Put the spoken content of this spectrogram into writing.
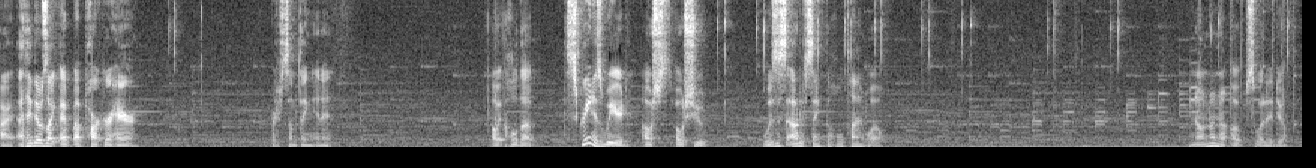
Alright, I think there was like a, a Parker hair. Or something in it. Oh wait, hold up. The screen is weird. Oh, sh oh shoot. Was this out of sync the whole time? Whoa. No, no, no. Oops, what did I do?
